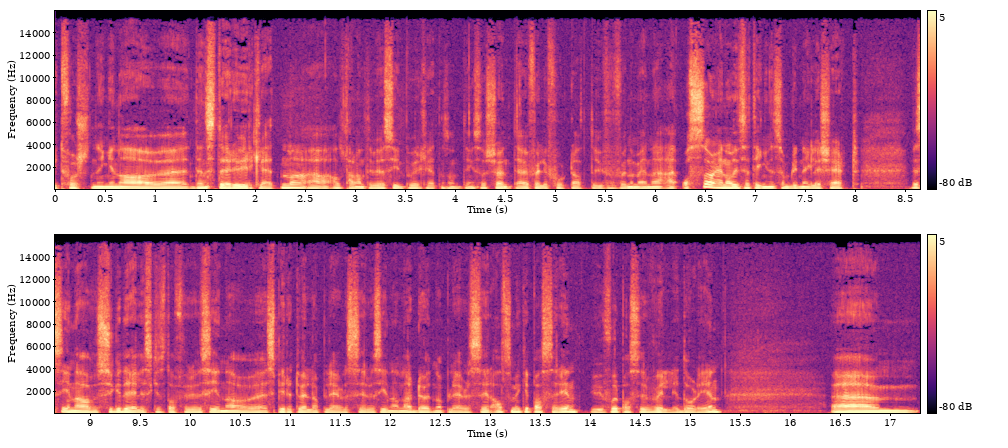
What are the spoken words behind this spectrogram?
utforskningen av eh, den større virkeligheten, da, alternative syn på virkeligheten og sånne ting. Så skjønte jeg jo veldig fort at ufo-fenomenet er også en av disse tingene som blir neglisjert. Ved siden av psykedeliske stoffer, ved siden av eh, spirituelle opplevelser, ved siden av nærdøden opplevelser. Alt som ikke passer inn. Ufoer passer veldig dårlig inn. Um,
